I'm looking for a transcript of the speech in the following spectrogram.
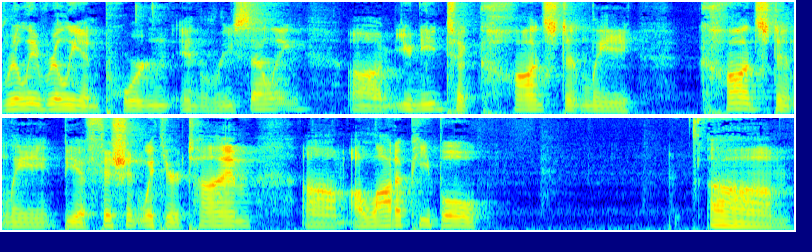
really, really important in reselling. Um, you need to constantly, constantly be efficient with your time. Um, a lot of people, um,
